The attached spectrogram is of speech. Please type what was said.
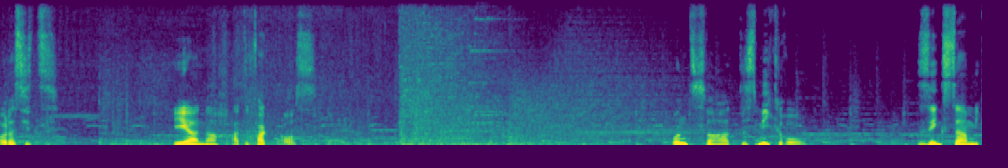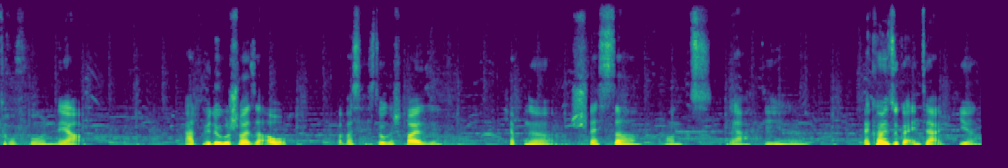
Aber das sieht eher nach Artefakt aus. Und zwar das Mikro. Singstar Mikrofon, ja. Hatten wir logischerweise auch. Aber was heißt logischerweise? Ich habe eine Schwester und ja, die äh, da können wir sogar interagieren.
